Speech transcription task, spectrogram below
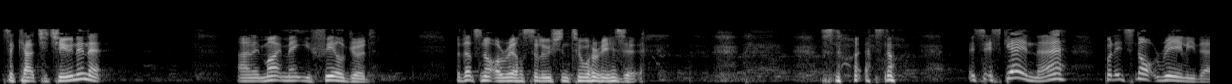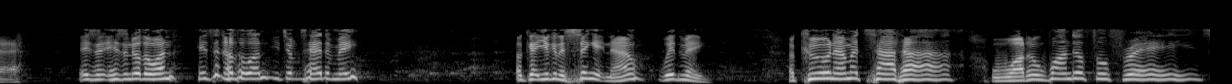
It's a catchy tune, isn't it? And it might make you feel good. But that's not a real solution to worry, is it? it's, not, it's, not, it's, it's getting there, but it's not really there. Here's, a, here's another one. Here's another one. You jumped ahead of me. Okay, you're going to sing it now with me. Hakuna Matata, what a wonderful phrase.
